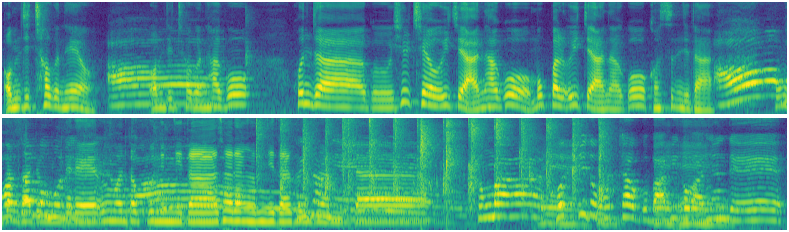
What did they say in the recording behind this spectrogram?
엄지척은 해요. 아. 엄지척은 하고 혼자 그 휠체어 의지 안 하고 목발 의지 안 하고 걷습니다. 아, 공당 박수 한번 가족님들의 보내주세요. 응원 덕분입니다. 와. 사랑합니다. 세상에. 감사합니다. 정말 네. 걷지도 못하고 마비가 네. 왔는데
